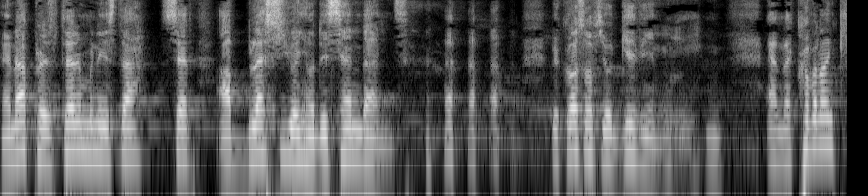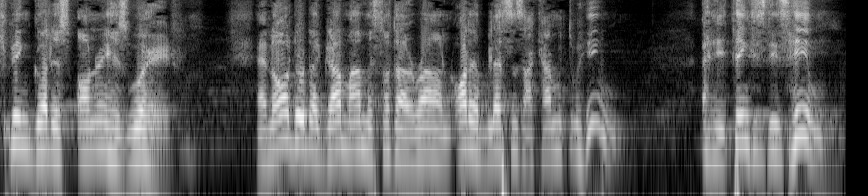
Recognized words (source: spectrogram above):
And that Presbyterian minister said, I bless you and your descendants because of your giving. And the covenant keeping God is honoring his word. And although the grandmom is not around, all the blessings are coming to him. And he thinks it is him.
